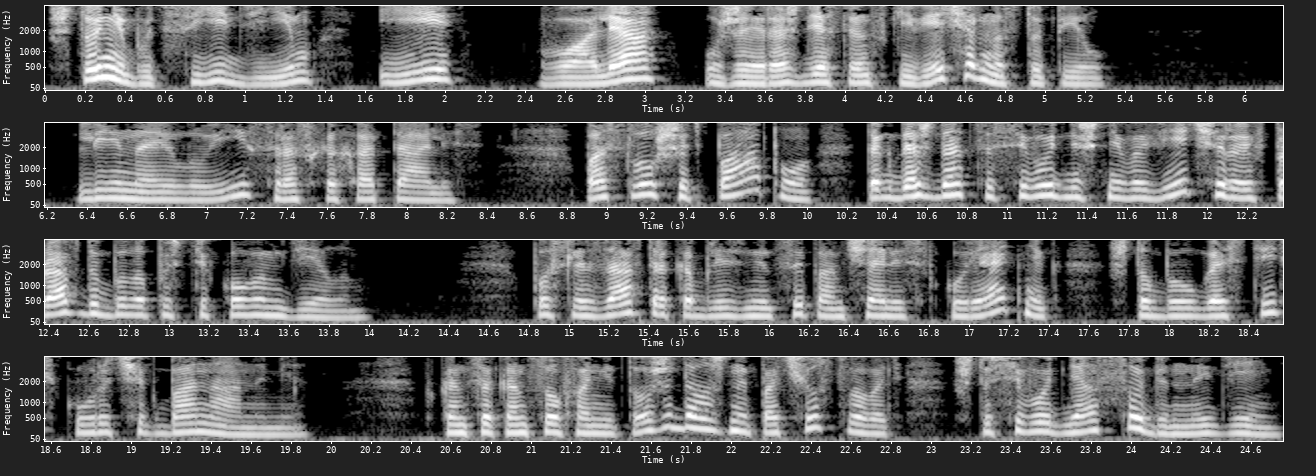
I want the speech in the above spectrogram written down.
что-нибудь съедим и... Вуаля! Уже и рождественский вечер наступил. Лина и Луис расхохотались. Послушать папу, так дождаться сегодняшнего вечера и вправду было пустяковым делом. После завтрака близнецы помчались в курятник, чтобы угостить курочек бананами. В конце концов, они тоже должны почувствовать, что сегодня особенный день.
